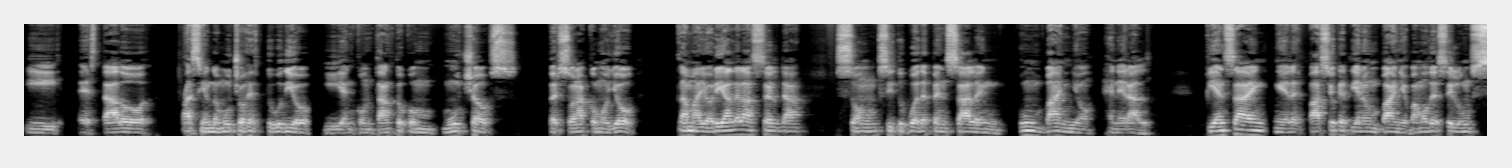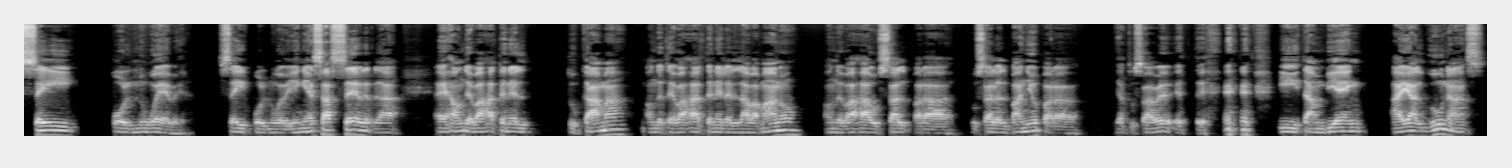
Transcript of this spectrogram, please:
y he estado haciendo muchos estudios y en contacto con muchas personas como yo. La mayoría de las celdas son, si tú puedes pensar en un baño general, piensa en el espacio que tiene un baño, vamos a decir un 6 por 9, 6 por 9. Y en esa celda es donde vas a tener tu cama, donde te vas a tener el lavamano, donde vas a usar para usar el baño para, ya tú sabes, este, y también hay algunas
